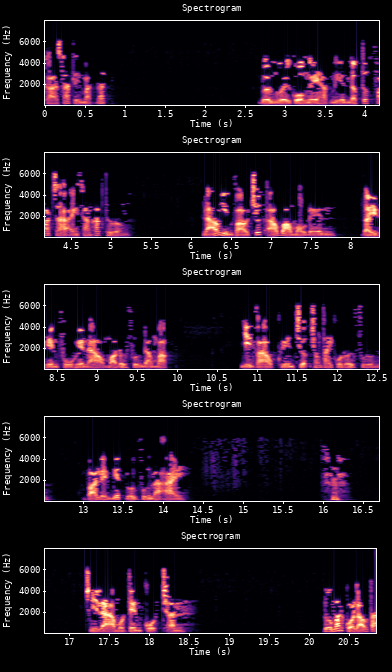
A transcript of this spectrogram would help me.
cà sát lên mặt đất. Đôi người của Nghê Hạc Niên lập tức phát ra ánh sáng khác thường. Lão nhìn vào chiếc áo bào màu đen đầy huyền phù huyền ảo mà đối phương đang mặc, nhìn vào quyền trượng trong tay của đối phương và liền biết đối phương là ai. Chỉ là một tên cột chân. Đôi mắt của lão ta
